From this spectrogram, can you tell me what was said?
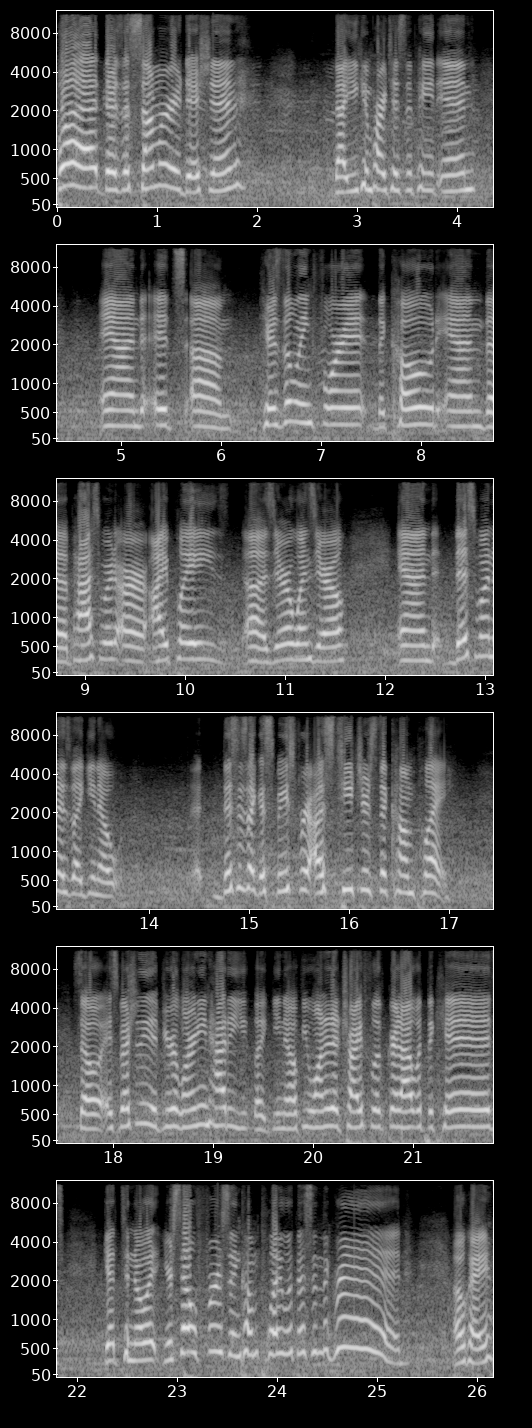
But there's a summer edition that you can participate in and it's um, here's the link for it. The code and the password are iplay010 uh, and this one is like, you know, this is like a space for us teachers to come play. So especially if you're learning how to, like, you know, if you wanted to try Flipgrid out with the kids, get to know it yourself first and come play with us in the grid. Okay,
